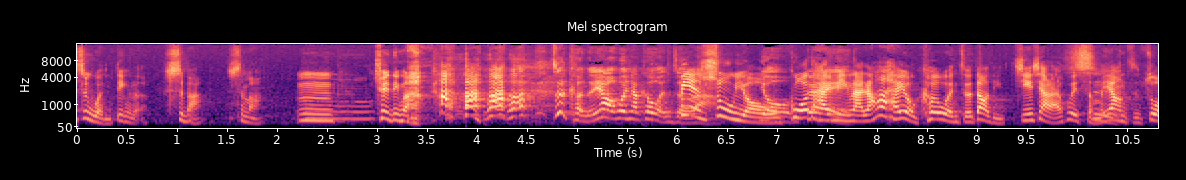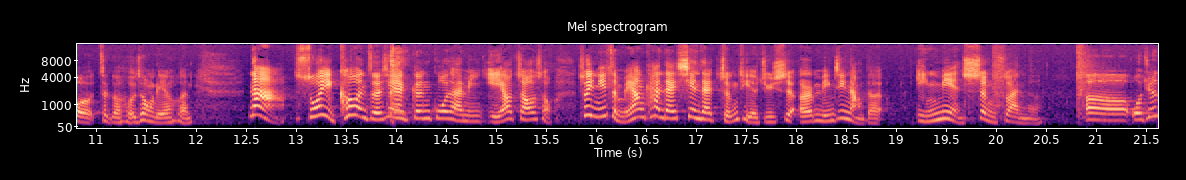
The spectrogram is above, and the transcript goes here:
是稳定了，是吧？是吗？嗯，确定吗？这可能要问一下柯文哲。变数有郭台铭来，然后还有柯文哲，到底接下来会怎么样子做这个合纵连横？那所以柯文哲现在跟郭台铭也要招手，所以你怎么样看待现在整体的局势？而民进党的赢面胜算呢？呃，我觉得，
